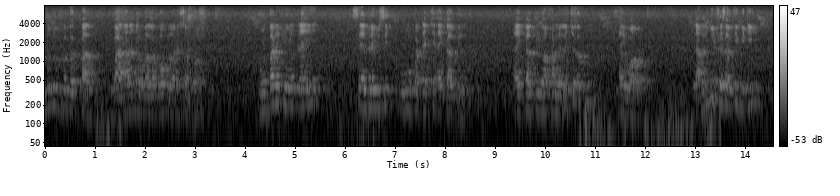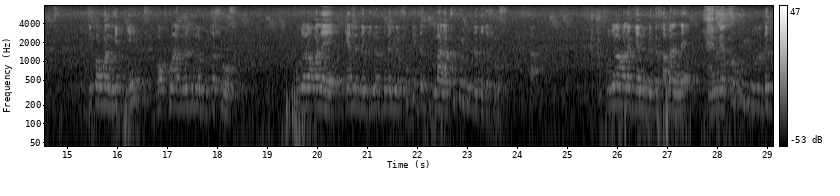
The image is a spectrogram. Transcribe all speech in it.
lu dul bëgg ak pal mbaa dara jox wala boog loo def sa poos ñu bari ci ñun tey seen réussite ñu ngi ko teg ci ay calcul ay calcul yoo xam ne la ci ëpp ay wor la ndax li ñuy fésal ci biti di ko won nit ñi bokkul ak lañu nëbb ca suuf bu ñu la wanee kenn dëgg nëbb nañ la fukki dëgg maanaam fukki du dëgg ca suuf waaw bu ñu la wan a génn dëgg xamal ne ñu ngi fukk yu dul dëgg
